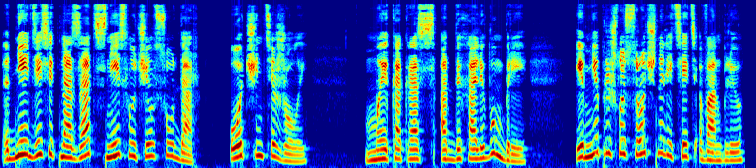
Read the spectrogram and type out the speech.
Дней десять назад с ней случился удар, очень тяжелый. Мы как раз отдыхали в Умбрии, и мне пришлось срочно лететь в Англию.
